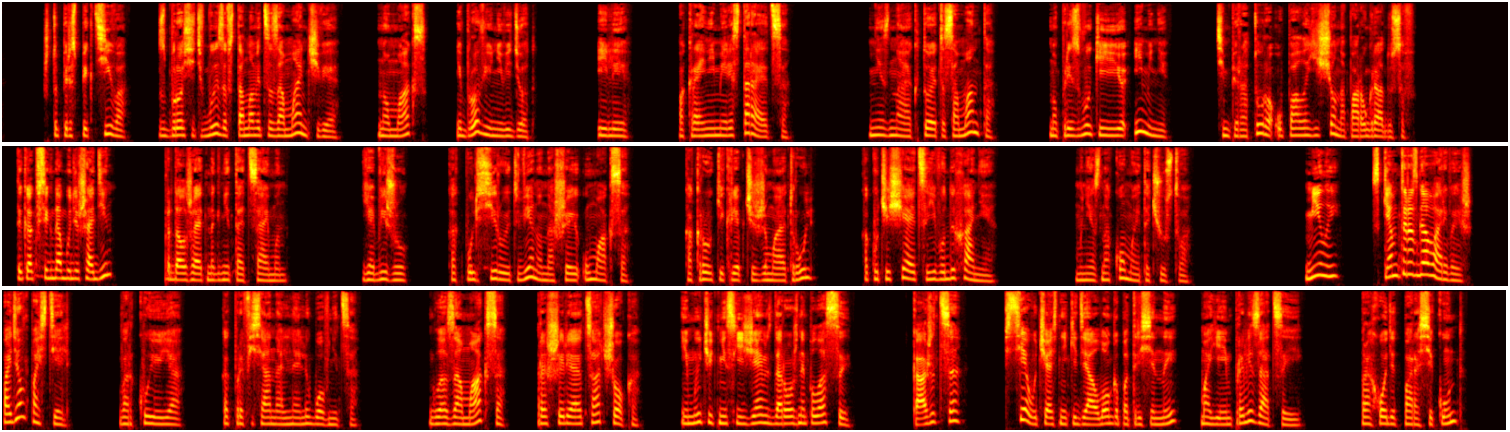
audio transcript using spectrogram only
что перспектива сбросить вызов становится заманчивее, но Макс и бровью не ведет. Или, по крайней мере, старается. Не знаю, кто это Саманта, но при звуке ее имени температура упала еще на пару градусов. «Ты, как всегда, будешь один?» продолжает нагнетать Саймон. Я вижу, как пульсирует вена на шее у Макса, как руки крепче сжимают руль, как учащается его дыхание. Мне знакомо это чувство. «Милый, с кем ты разговариваешь? Пойдем в постель?» Воркую я, как профессиональная любовница. Глаза Макса расширяются от шока, и мы чуть не съезжаем с дорожной полосы. Кажется, все участники диалога потрясены моей импровизацией. Проходит пара секунд,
